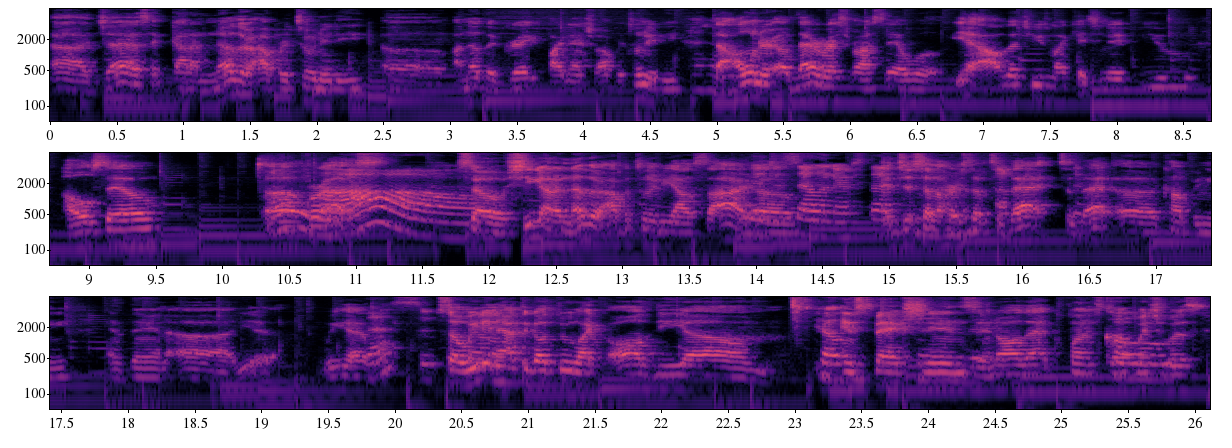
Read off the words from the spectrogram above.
uh, Jazz had got another opportunity, uh, another great financial opportunity. The owner of that restaurant said, "Well, yeah, I'll let you use my kitchen if you wholesale uh, oh, for wow. us." So she got another opportunity outside. And of- just selling their stuff. and just selling her stuff to Okay. that to that uh, company, and then uh, yeah, we have. That's super. So we didn't have to go through like all the um, inspections and all that fun stuff, which was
